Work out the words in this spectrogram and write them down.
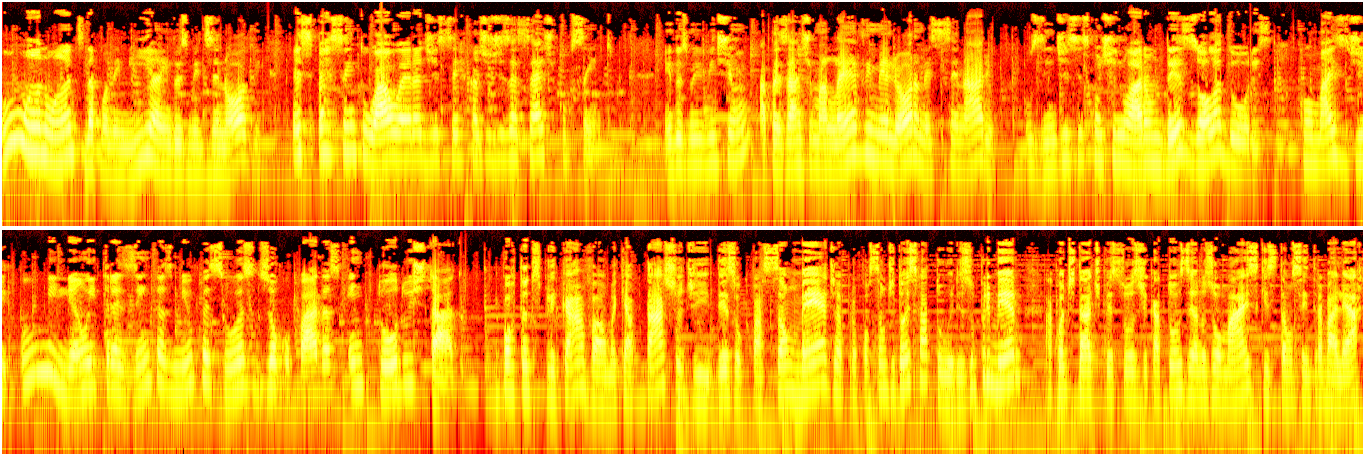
Um ano antes da pandemia, em 2019, esse percentual era de cerca de 17%. Em 2021, apesar de uma leve melhora nesse cenário, os índices continuaram desoladores, com mais de 1 milhão e 300 mil pessoas desocupadas em todo o estado. Importante explicar, Valma, que a taxa de desocupação mede a proporção de dois fatores. O primeiro, a quantidade de pessoas de 14 anos ou mais que estão sem trabalhar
